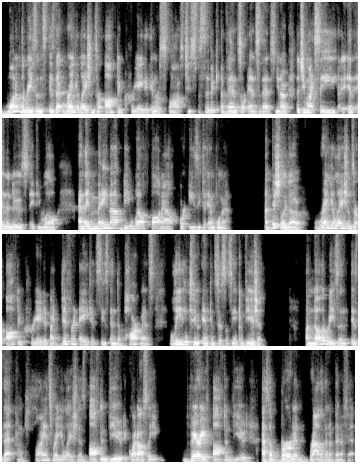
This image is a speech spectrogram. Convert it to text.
One of the reasons is that regulations are often created in response to specific events or incidents, you know, that you might see in, in the news, if you will, and they may not be well thought out or easy to implement. Additionally, though, regulations are often created by different agencies and departments, leading to inconsistency and confusion. Another reason is that compliance regulation is often viewed, quite honestly, very often viewed as a burden rather than a benefit.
